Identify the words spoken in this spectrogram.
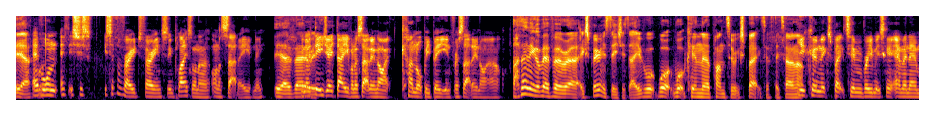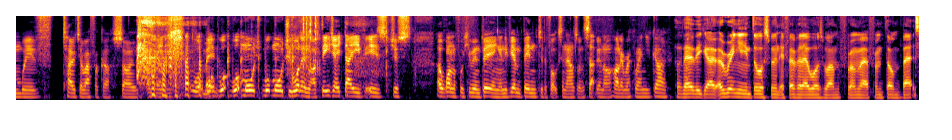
Yeah, Everyone, it's just it's a very very interesting place on a on a Saturday evening. yeah, very. You know, DJ Dave on a Saturday night cannot be beaten for a Saturday night out. I don't think I've ever uh, experienced DJ Dave. What, what what can a punter expect if they turn up? You can expect him remixing Eminem with Toto Africa. So I mean, what, what, what, what more what more do you want in life? DJ Dave is just a wonderful human being, and if you haven't been to the Fox and Hounds on a Saturday night, I highly recommend you go. Oh, there we go. A ringing endorsement, if ever there was one, from uh, from Don Betts.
